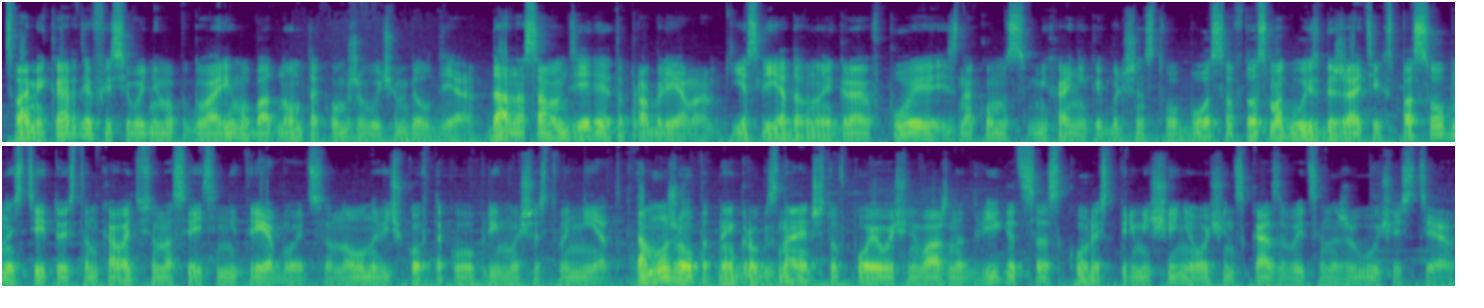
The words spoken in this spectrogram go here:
С вами Кардив, и сегодня мы поговорим об одном таком живучем билде. Да, на самом деле это проблема. Если я давно играю в PoE и знаком с механикой большинства боссов, то смогу избежать их способностей, то есть танковать все на свете не требуется, но у новичков такого преимущества нет. К тому же опытный игрок знает, что в PoE очень важно двигаться, скорость перемещения очень сказывается на живучести.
